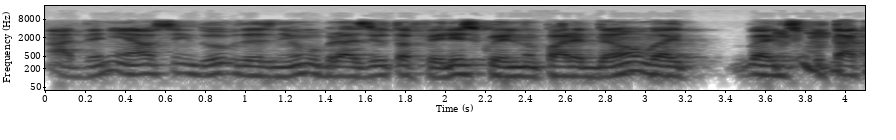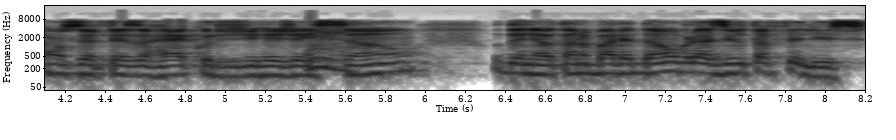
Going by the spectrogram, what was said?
Ah, Daniel, sem dúvidas nenhuma. O Brasil tá feliz com ele no paredão, vai, vai disputar com certeza recorde de rejeição. O Daniel tá no paredão, o Brasil tá feliz.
